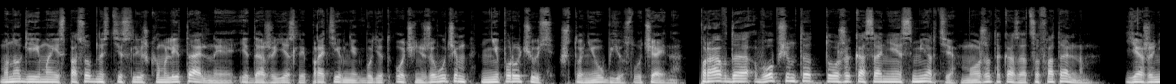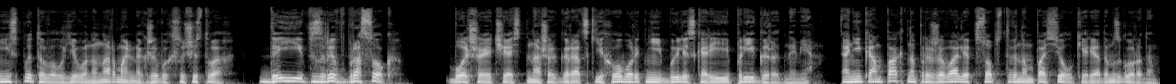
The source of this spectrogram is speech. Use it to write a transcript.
Многие мои способности слишком летальные, и даже если противник будет очень живучим, не поручусь, что не убью случайно. Правда, в общем-то, тоже касание смерти может оказаться фатальным. Я же не испытывал его на нормальных живых существах. Да и взрыв-бросок. Большая часть наших городских оборотней были скорее пригородными. Они компактно проживали в собственном поселке рядом с городом,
